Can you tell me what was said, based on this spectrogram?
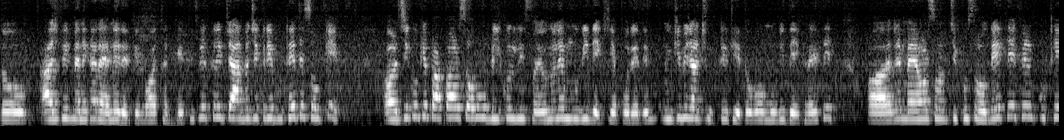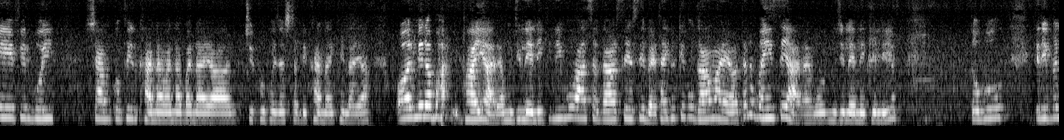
तो आज फिर मैंने कहा रहने देती हूँ बहुत थक गई थी। फिर करीब चार बजे करीब उठे थे सो के और जीको के पापा और सौरभ वो बिल्कुल नहीं सोए। उन्होंने मूवी देखी है पूरे दिन। उनकी भी जहाँ छुट्टी थी तो वो मूवी देख रहे थे। और मैं और सौरभ चिकू सो गए थे, फिर उठे, फिर वही शाम को फिर खाना वाना बनाया चिकू को जस्ट अभी खाना खिलाया। और मेरा भाई भाई आ रहा है मुझे लेने के लिए। वो आज सरदार से ऐसे बैठा है, क्योंकि वो गाँव आया हुआ था ना, वहीं से आ रहा है वो मुझे लेने के लिए। तो वो करीबन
